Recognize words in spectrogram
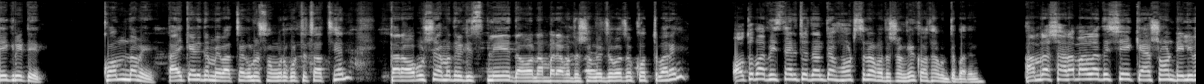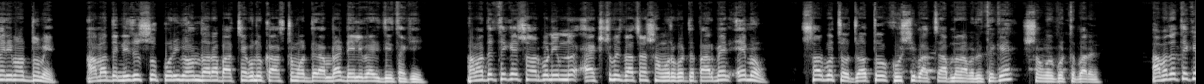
এ গ্রেডের কম দামে, পাইকারি দামে বাচ্চাগুলো সংগ্রহ করতে চাচ্ছেন, তারা অবশ্যই আমাদের ডিসপ্লে দেওয়া নাম্বারে আমাদের সঙ্গে যোগাযোগ করতে পারেন, অথবা বিস্তারিত জানতে হোয়াটসঅ্যাপে আমাদের সঙ্গে কথা বলতে পারেন। আমরা সারা বাংলাদেশে ক্যাশ অন ডেলিভারির মাধ্যমে আমাদের নিজস্ব পরিবহন দ্বারা বাচ্চাগুলো কাস্টমারদের আমরা ডেলিভারি দিয়ে থাকি। আমাদের থেকে সর্বনিম্ন একশো পিস বাচ্চা সংগ্রহ করতে পারবেন এবং সর্বোচ্চ যত খুশি বাচ্চা আপনারা আমাদের থেকে সংগ্রহ করতে পারেন। আমাদের থেকে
